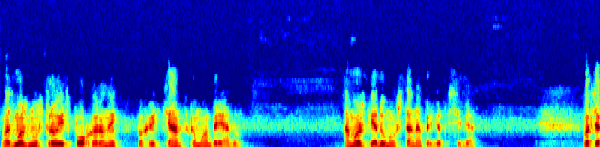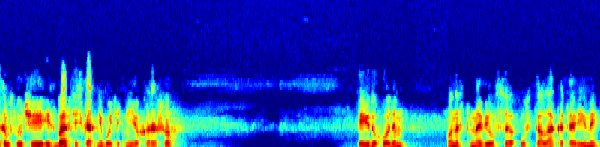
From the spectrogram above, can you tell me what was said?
Возможно, устроить похороны по христианскому обряду. А может, я думал, что она придет в себя. Во всяком случае, избавьтесь как-нибудь от нее, хорошо? Перед уходом он остановился у стола Катарины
